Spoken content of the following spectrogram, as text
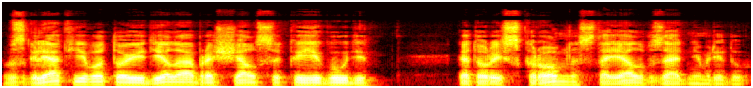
Взгляд его то и дело обращался к Иегуде, который скромно стоял в заднем ряду.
